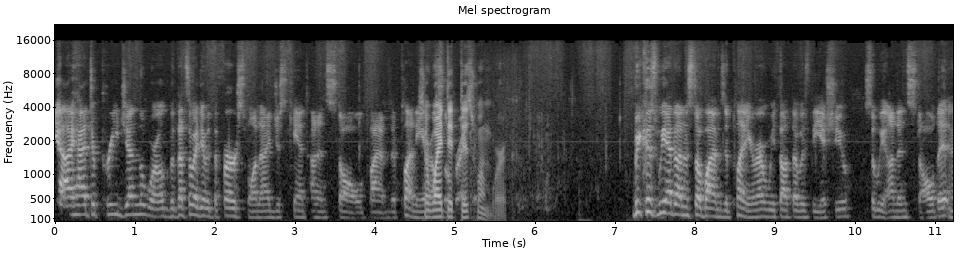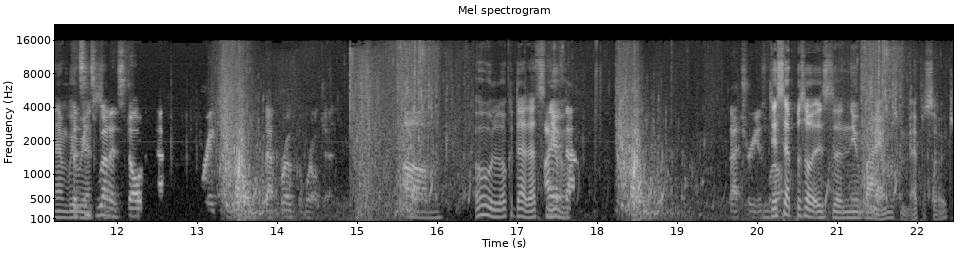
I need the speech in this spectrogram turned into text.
Yeah, I had to pre-gen the world, but that's what I did with the first one. I just can't uninstall biomes of plenty. So why did this it. one work? Because we had to uninstall biomes of plenty. Remember, we thought that was the issue, so we uninstalled it. And then we but since we uninstalled it, that break the world. That broke the world gen. Um, Oh, look at that. That's I new. have that that tree as well. This episode is the new biomes episode.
